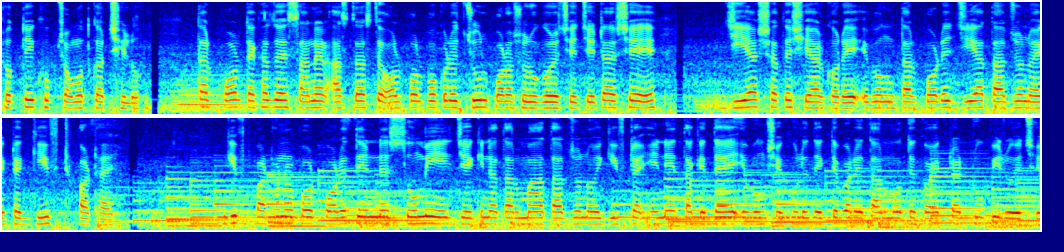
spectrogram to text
সত্যিই খুব চমৎকার ছিল। তারপর দেখা যায় সানের আস্তে আস্তে অল্প অল্প করে চুল পড়া শুরু করেছে, যেটা সে জিয়ার সাথে শেয়ার করে এবং তারপরে জিয়া তার জন্য একটা গিফট পাঠায়। গিফট পাঠানোর পর পরের দিন সুমি যে কিনা তার মা তার জন্য ওই গিফটটা এনে তাকে দেয় এবং সে খুলে দেখতে পারে তার মধ্যে কয়েকটা টুপি রয়েছে।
